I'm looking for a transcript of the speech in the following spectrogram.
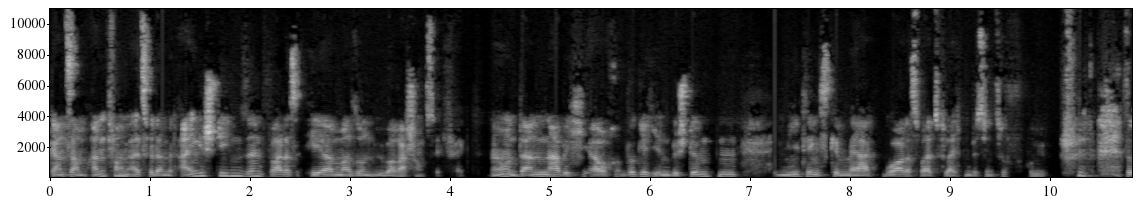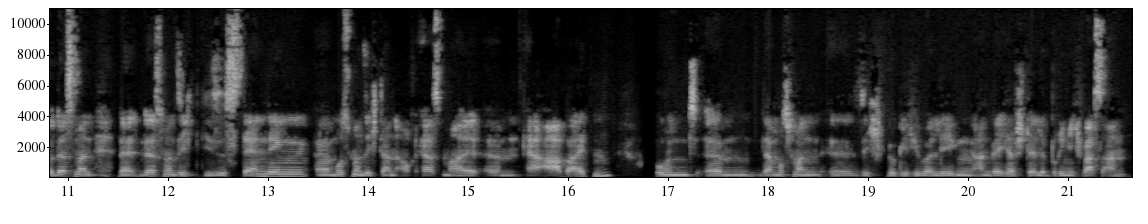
Ganz am Anfang, als wir damit eingestiegen sind, war das eher mal so ein Überraschungseffekt. Ne? Und dann habe ich auch wirklich in bestimmten Meetings gemerkt, boah, das war jetzt vielleicht ein bisschen zu früh. so dass man, dass man sich dieses Standing äh, muss man sich dann auch erstmal ähm, erarbeiten. Und ähm, da muss man äh, sich wirklich überlegen, an welcher Stelle bringe ich was an.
